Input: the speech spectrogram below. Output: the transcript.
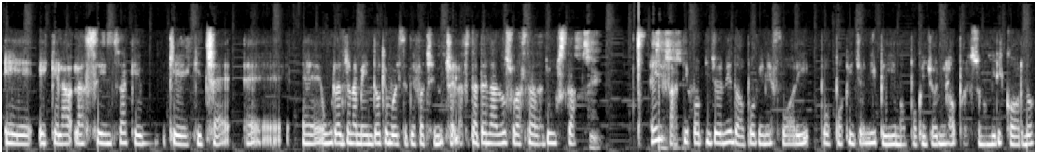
e, e che la- l'assenza che, che- che c'è è, è un ragionamento che voi state facendo, cioè state andando sulla strada giusta. sì. E Sì, infatti pochi giorni dopo viene fuori, o pochi giorni prima, o pochi giorni dopo, adesso non mi ricordo,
